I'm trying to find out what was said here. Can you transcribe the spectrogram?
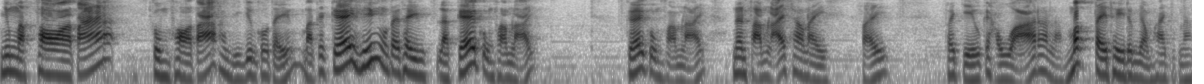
Nhưng mà phò tá cùng phò tá thành diện dương cô tiễn, mà cái kế hiến con tây thi là kế cùng phạm lãi. Kế cùng phạm lãi. Nên phạm lãi sau này phải phải chịu cái hậu quả đó là mất tây thi trong vòng 20 năm.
